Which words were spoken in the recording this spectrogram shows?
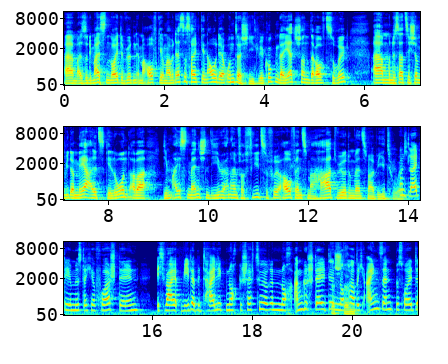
Ähm, also, die meisten Leute würden immer aufgeben, aber das ist halt genau der Unterschied. Wir gucken da jetzt schon darauf zurück ähm, und es hat sich schon wieder mehr als gelohnt, aber die meisten Menschen, die hören einfach viel zu früh auf, wenn es mal hart wird und wenn es mal weh tut. Und Leute, ihr müsst euch ja vorstellen, ich war weder beteiligt noch Geschäftsführerin noch Angestellte, noch habe ich einen Cent bis heute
